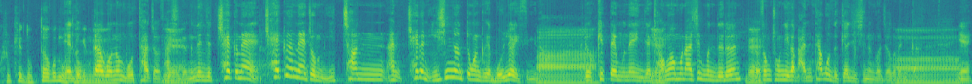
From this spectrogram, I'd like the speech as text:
그렇게 높다고는 예, 못하겠네요. 높다고는 못하죠, 사실은. 예. 근데 이제 최근에, 최근에 좀 2000, 한, 최근 20년 동안 그게 몰려 있습니다. 아. 그렇기 때문에 이제 예. 경험을 하신 분들은 네. 여성 총리가 많다고 느껴지시는 거죠, 그러니까. 아, 예.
